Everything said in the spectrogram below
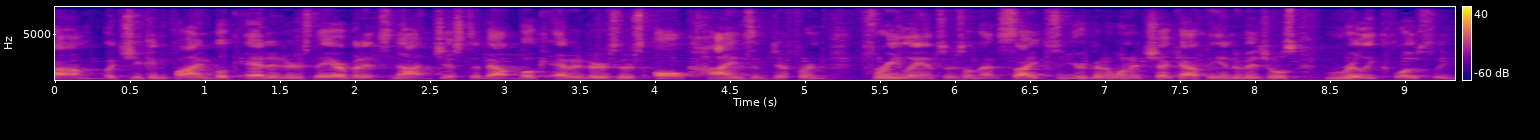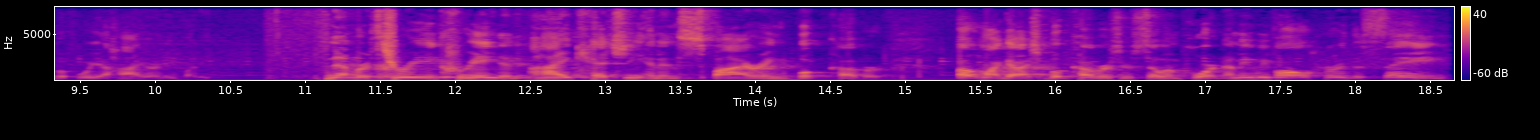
um, but you can find book editors there but it's not just about book editors. There's all kinds of different freelancers on that site so you're going to want to check out the individuals really closely before you hire anybody. Number three create an eye-catching and inspiring book cover oh my gosh book covers are so important. I mean we've all heard the saying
